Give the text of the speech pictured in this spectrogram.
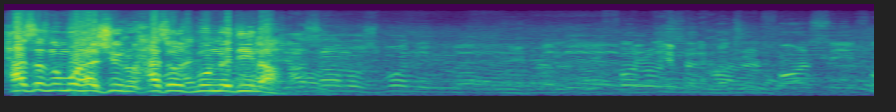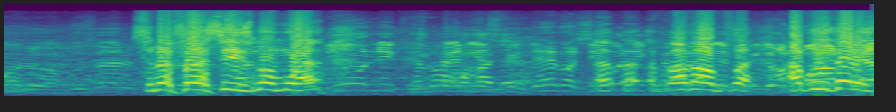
حسن المهاجرون حسن زبون المدينة سما فاسيز نو ابو ذر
